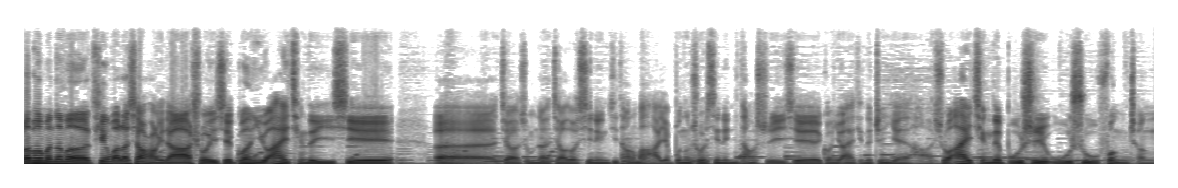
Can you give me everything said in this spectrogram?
好了，朋友们，那么听完了笑话，给大家说一些关于爱情的一些，呃，叫什么呢？叫做心灵鸡汤吧，也不能说心灵鸡汤，是一些关于爱情的箴言哈。说爱情呢，不是无数奉承，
